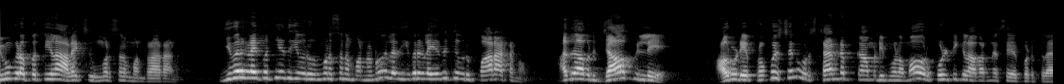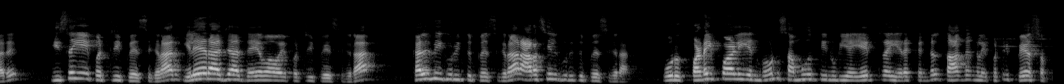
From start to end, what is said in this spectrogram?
இவங்களை பற்றியெல்லாம் அலெக்ஸ் விமர்சனம் பண்றாராங்க இவர்களை பற்றி எதுக்கு இவர் விமர்சனம் பண்ணணும்? இல்லை இவர்களை எதுக்கு இவர் பாராட்டணும்? அது அவர் ஜாப் இல்லையே. அவருடைய ப்ரொஃபஷன் ஒரு ஸ்டாண்டப் காமெடி மூலமாக ஒரு பொலிட்டிக்கல் அவேர்னஸ் ஏற்படுத்துறாரு. இசையை பற்றி பேசுகிறார். இளையராஜா தேவாவை பற்றி பேசுகிறார். கல்வி குறித்து பேசுகிறார். அரசியல் குறித்து பேசுகிறார். ஒரு படைப்பாளி என்பவன் சமூகத்தினுடைய ஏற்ற இறக்கங்கள் தாக்கங்களை பற்றி பேசணும்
